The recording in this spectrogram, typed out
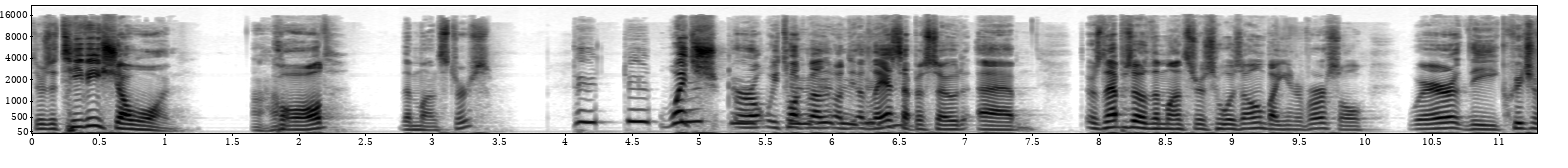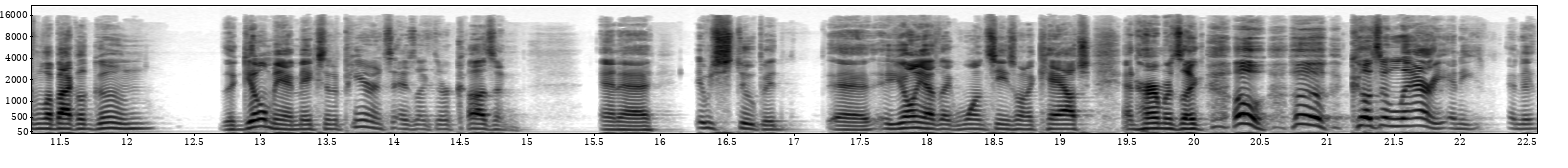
there's a TV show on called The Munsters, which Earl, we talked about on the last episode. Uh, there was an episode of The Munsters who was owned by Universal, where the creature from Black Lagoon, the Gill Man, makes an appearance as like their cousin, and uh, it was stupid. uh, you only have like one scene he's on a couch, and Herman's like, "Oh, uh, cousin Larry," and he and it,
